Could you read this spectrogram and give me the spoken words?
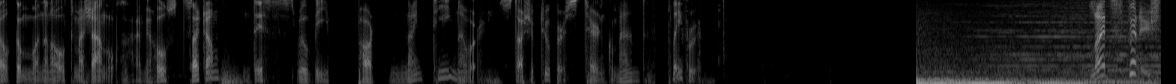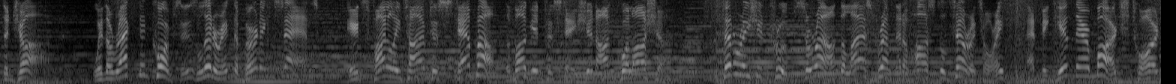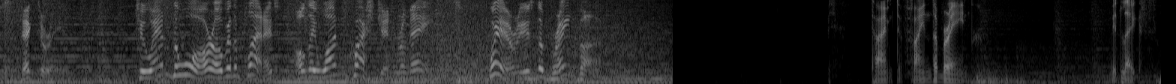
Welcome one and all to my channel. I'm your host Sarthran. This will be part 19 of our Starship Troopers Terran Command playthrough. Let's finish the job. With arachnid corpses littering the burning sands, it's finally time to stamp out the bug infestation on Kwalasha. Federation troops surround the last remnant of hostile territory and begin their march towards victory. To end the war over the planet, only one question remains. Where is the brain bug? Time to find the brain. With legs.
